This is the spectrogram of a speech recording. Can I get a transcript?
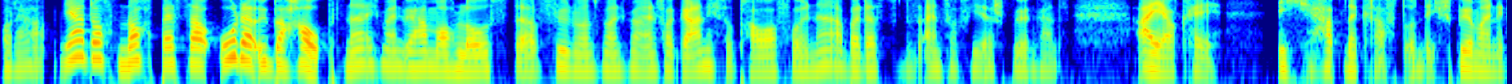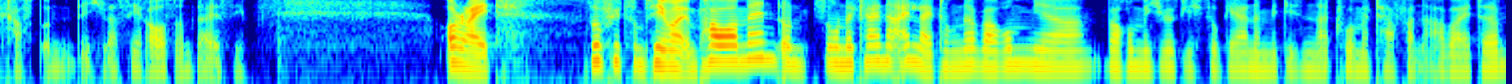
oder ja doch noch besser oder überhaupt, ne? Ich meine, wir haben auch Lows, da fühlen wir uns manchmal einfach gar nicht so powerful, ne? Aber dass du das einfach wieder spüren kannst. Ah ja, okay. Ich habe eine Kraft und ich spüre meine Kraft und ich lasse sie raus und da ist sie. Alright. So viel zum Thema Empowerment und so eine kleine Einleitung, ne, warum mir, warum ich wirklich so gerne mit diesen Naturmetaphern arbeite.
